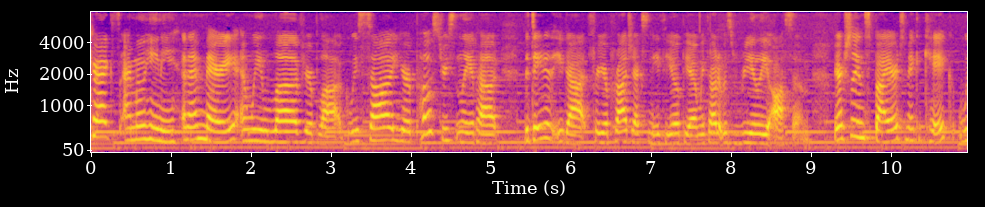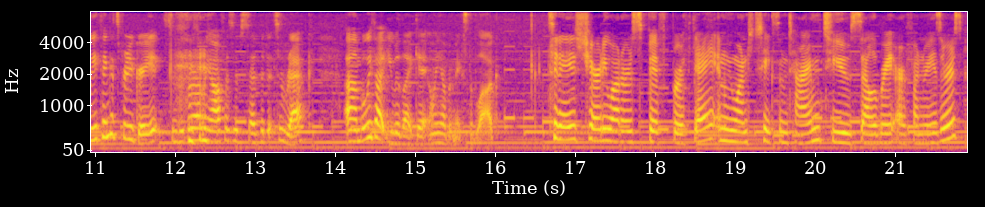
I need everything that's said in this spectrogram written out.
Correct. I'm Mohini. And I'm Mary, and we love your blog. We saw your post recently about the data that you got for your projects in Ethiopia, and we thought it was really awesome. We are actually inspired to make a cake. We think it's pretty great. Some people around the office have said that it's a wreck, um, but we thought you would like it, and we hope it makes the blog. Today is Charity Water's fifth birthday, and we wanted to take some time to celebrate our fundraisers,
